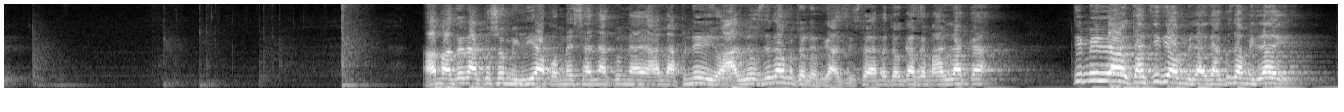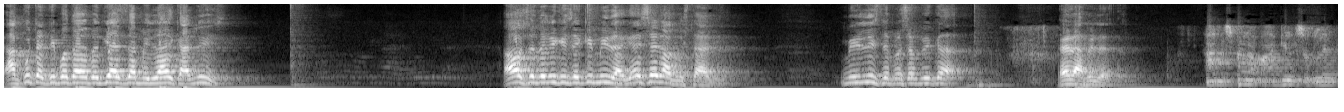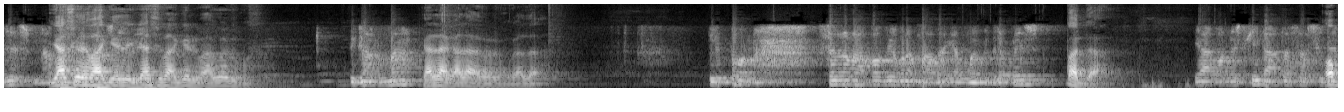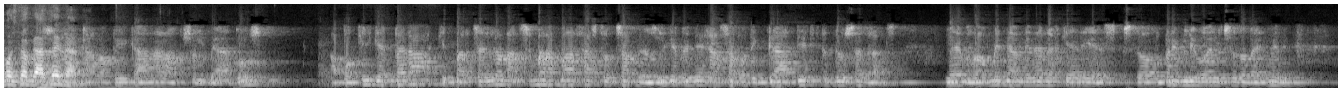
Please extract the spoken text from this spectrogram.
Άμα δεν ακούσω μιλία από μέσα να ακούνε αναπνέει ο άλλος, δεν θα μου τον ευγάζεις. Τώρα με τον κάθε μαλάκα. Τι μιλάει, τα αρχίδια μου μιλάει, ακούς να μιλάει. Ακούτε τίποτα, ρε παιδιά, έτσι να μιλάει κανείς. Α, όσο δεν είχες εκεί, μίλαγε. Εσένα γουστάρει. Μιλήστε προσωπικά. Έλα, φίλε. Καλησπέρα, Βαγγέλης, ο Γλεντζές. Γεια σου, Ευαγγέλη. Γεια σου, Ευαγγέλη, μαγόρι μου. Τι κάνουμε. Καλά, καλά, αγόρι μου, καλά. Λοιπόν, θέλω να πω δύο πραγματάκια, αν μου επιτρέπεις. Πάντα. Η αγωνιστική κατάσταση Όπως τον καθένα. δεν ικανοποιεί κανένα από τους Ολυμπιακούς. Από εκεί και πέρα και η Μπαρσελόνα σήμερα μπορεί να χάσει το Champions League επειδή έχασε από την Καντίθ εντός έδρας. Με 70-0 ευκαιρίες. Στο πριν λίγο έλειξε το παιχνίδι.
